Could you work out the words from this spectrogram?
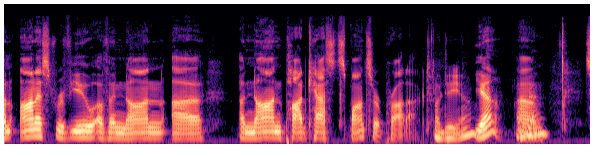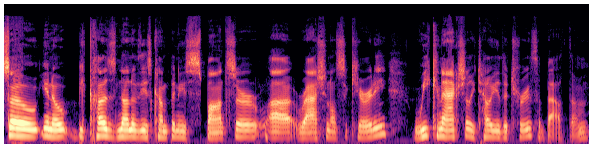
an honest review of a non uh, a non podcast sponsor product. Oh, do you? Yeah. Um, so, you know, because none of these companies sponsor uh, Rational Security, we can actually tell you the truth about them.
